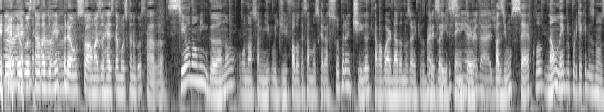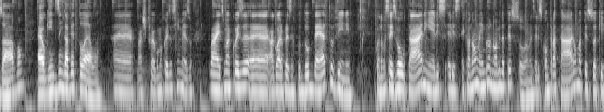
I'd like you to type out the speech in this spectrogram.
Ah, eu, eu, eu gostava, gostava do refrão só, mas o resto da música eu não gostava. Se eu não me engano, o nosso amigo Di falou que essa música era super antiga, que estava guardada nos arquivos Parecia do Play Center sim, é fazia um século. Não lembro por que, que eles não usavam. Aí alguém desengavetou ela. É, acho que foi alguma coisa assim mesmo. Mas uma coisa, é, agora, por exemplo, do Beto, Vini. Quando vocês voltarem, eles, eles. É que eu não lembro o nome da pessoa, mas eles contrataram uma pessoa que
